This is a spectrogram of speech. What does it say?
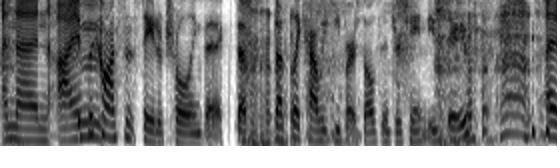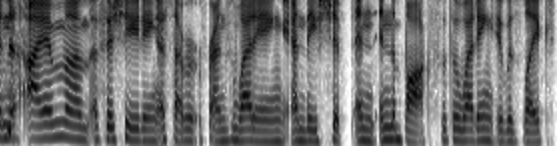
and then I'm It's a constant state of trolling Vic. That's that's like how we keep ourselves entertained these days. and I am um, officiating a separate friend's wedding, and they shipped and in the box with the wedding, it was like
